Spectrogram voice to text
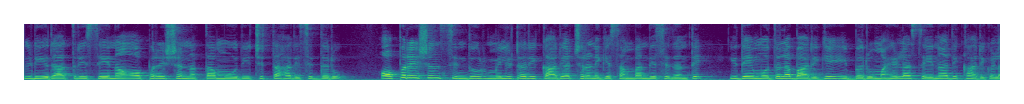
ಇಡೀ ರಾತ್ರಿ ಸೇನಾ ಆಪರೇಷನ್ನತ್ತ ಮೋದಿ ಚಿತ್ತ ಹರಿಸಿದ್ದರು ಆಪರೇಷನ್ ಸಿಂಧೂರ್ ಮಿಲಿಟರಿ ಕಾರ್ಯಾಚರಣೆಗೆ ಸಂಬಂಧಿಸಿದಂತೆ ಇದೇ ಮೊದಲ ಬಾರಿಗೆ ಇಬ್ಬರು ಮಹಿಳಾ ಸೇನಾಧಿಕಾರಿಗಳ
